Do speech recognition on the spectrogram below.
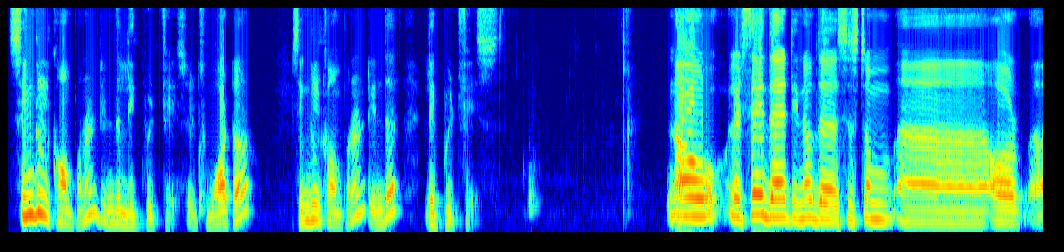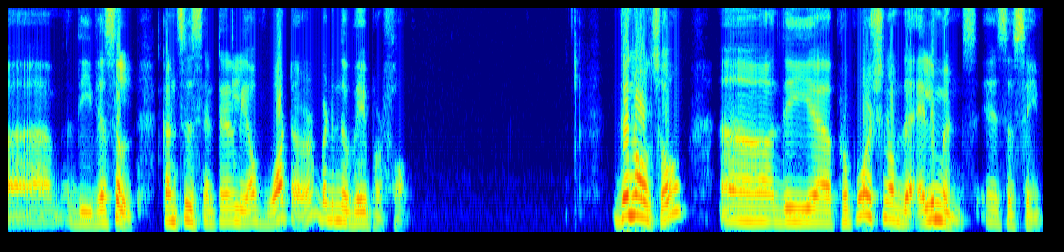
single component in the liquid phase. So, it is water single component in the liquid phase. Now, let us say that you know the system uh, or uh, the vessel consists entirely of water, but in the vapor form. Then also uh, the uh, proportion of the elements is the same.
